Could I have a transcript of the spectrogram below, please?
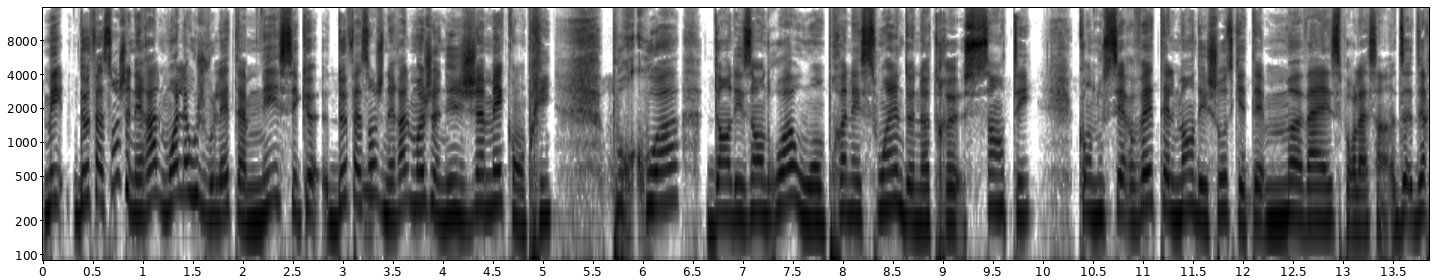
mais de façon générale, moi là où je voulais t'amener, c'est que de façon générale, moi je n'ai jamais compris pourquoi dans les endroits où on prenait soin de notre santé, qu'on nous servait tellement des choses qui étaient mauvaises pour la santé. Dire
